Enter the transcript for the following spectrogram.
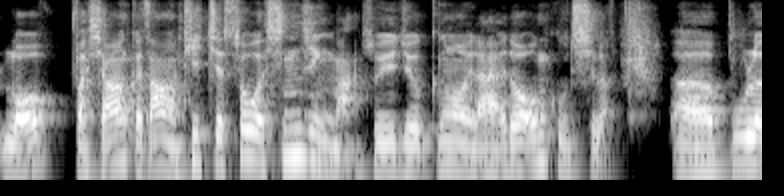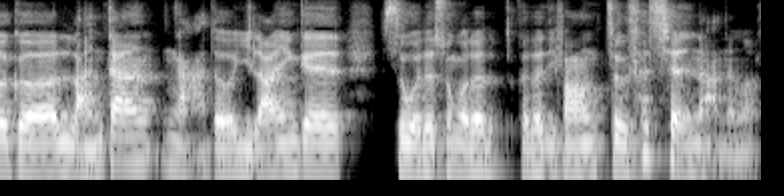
老勿想搿桩事体结束的心情嘛，所以就跟牢伊拉一道拥过去了。呃，过了个栏杆外头，伊拉应该是会得从搿搭搿搭地方走出去还是哪能个？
